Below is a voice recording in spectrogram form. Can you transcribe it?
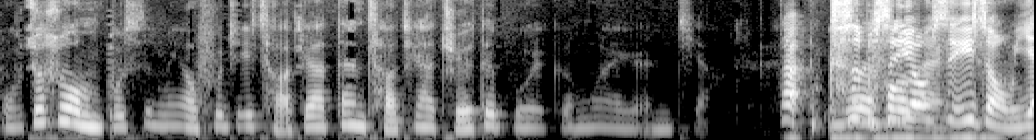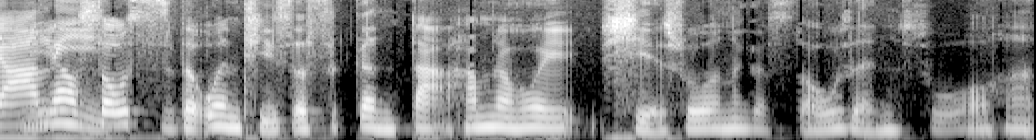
我就说我们不是没有夫妻吵架，但吵架绝对不会跟外人讲。那是不是又是一种压力？要收拾的问题这是更大，他们会写说那个熟人说哈，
